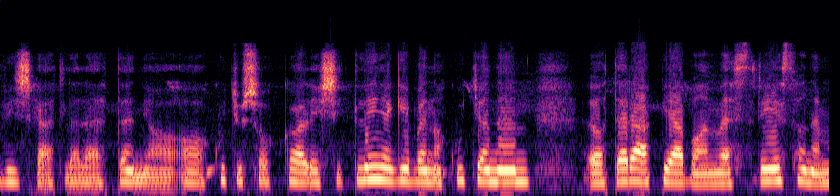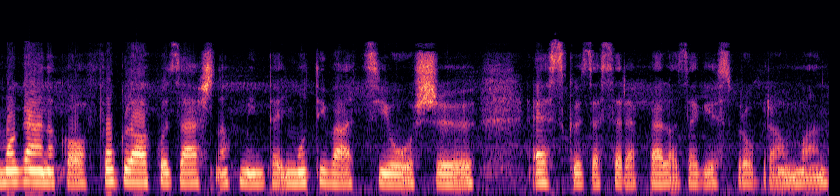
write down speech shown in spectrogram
vizsgát le lehet tenni a, a kutyusokkal, és itt lényegében a kutya nem a terápiában vesz részt, hanem magának a foglalkozásnak, mint egy motivációs eszköze szerepel az egész programban.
